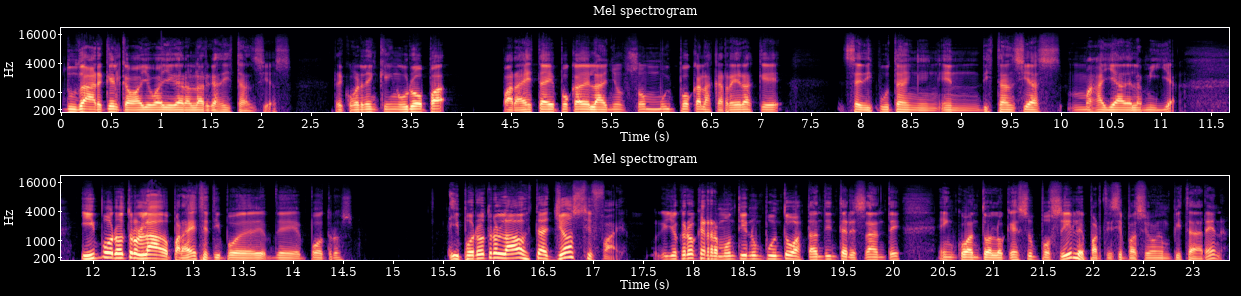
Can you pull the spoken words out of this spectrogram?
dudar que el caballo va a llegar a largas distancias. Recuerden que en Europa para esta época del año son muy pocas las carreras que se disputan en, distancias más allá de la milla. Y por otro lado, para este tipo de, potros. Y por otro lado está Justify. Yo creo que Ramón tiene un punto bastante interesante en cuanto a lo que es su posible participación en pista de arena.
